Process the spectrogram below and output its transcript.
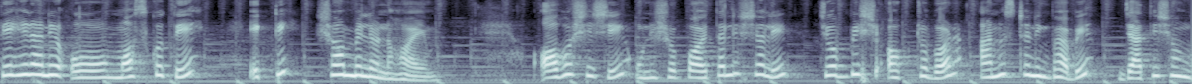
তেহরানে ও মস্কোতে একটি সম্মেলন হয়। অবশেষে উনিশশো পঁয়তাল্লিশ সালে চব্বিশ অক্টোবর আনুষ্ঠানিকভাবে জাতিসংঘ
